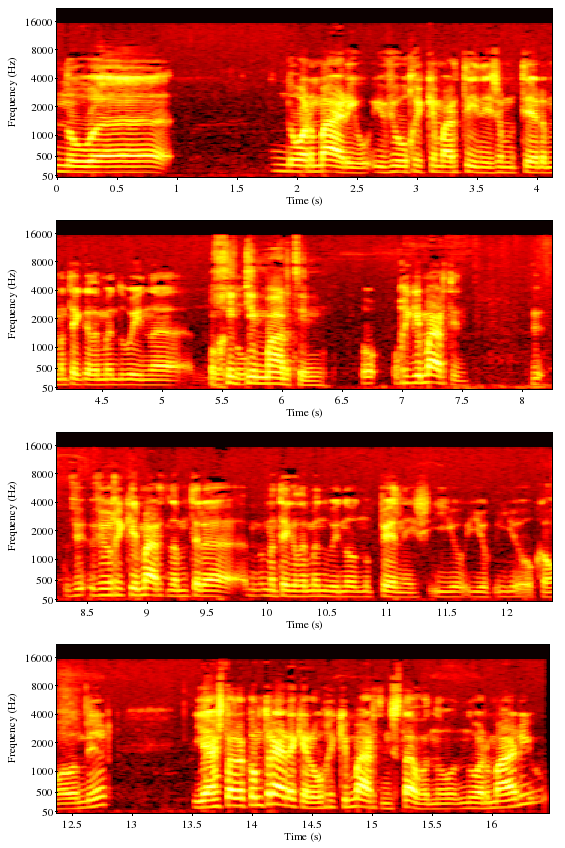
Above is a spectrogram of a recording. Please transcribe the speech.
no uh, no armário e viu o Ricky Martinez a meter manteiga de amendoim na. O Ricky no, Martin. O, o, Ricky Martin. Viu o Ricky Martin a meter a manteiga de amendoim no, no pênis e o, e, o, e o cão a lamber. E há a história contrária, que era o Ricky Martin estava no, no armário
